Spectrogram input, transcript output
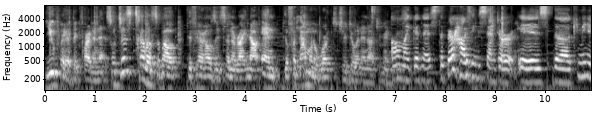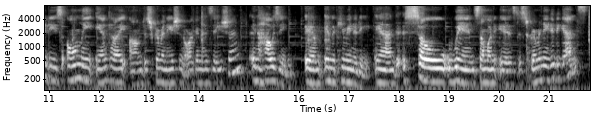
you play a big part in that. So just tell us about the Fair Housing Center right now and the phenomenal work that you're doing in our community. Oh my goodness. The Fair Housing Center is the community's only anti-discrimination organization in housing in, in the community. And so when someone is discriminated against,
